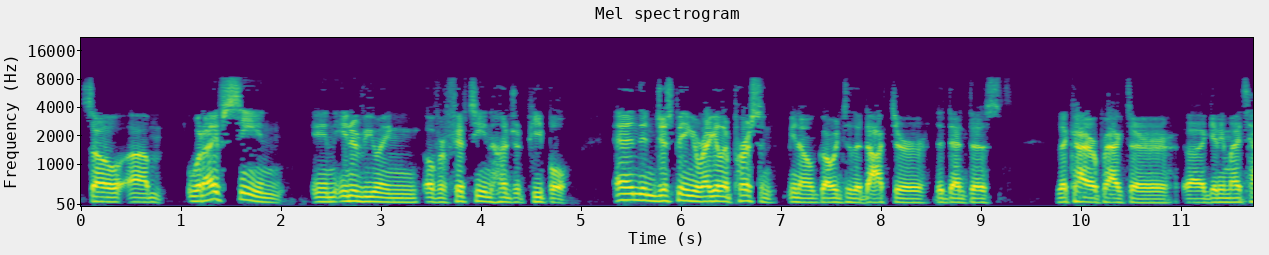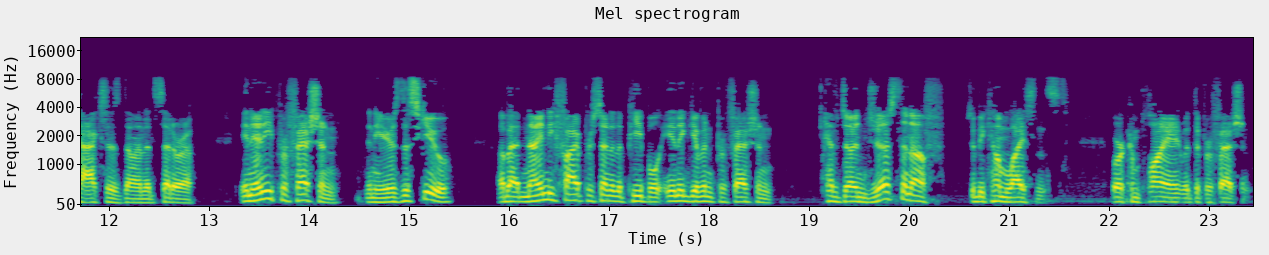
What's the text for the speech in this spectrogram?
So um, what I've seen in interviewing over 1,500 people, and in just being a regular person, you know, going to the doctor, the dentist, the chiropractor, uh, getting my taxes done, etc. In any profession, and here's the skew, about 95% of the people in a given profession have done just enough to become licensed or compliant with the profession.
